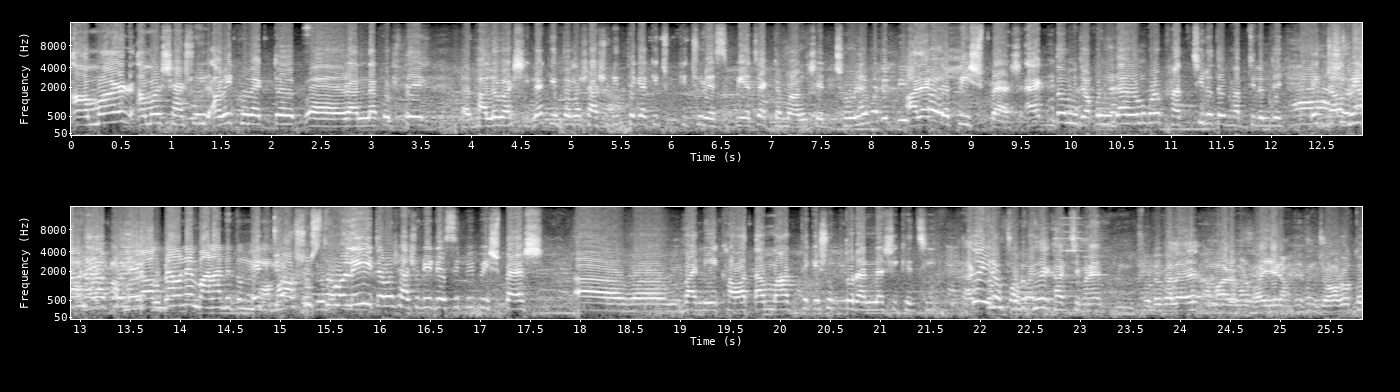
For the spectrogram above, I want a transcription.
আমার আমার শাশুড়ি আমি খুব একটা রান্না করতে ভালোবাসি না কিন্তু আমার শাশুড়ির থেকে কিছু কিছু রেসিপি আছে একটা মাংসের ঝোল আর একটা পিস প্যাস একদম যখন উদাহরণ করে খাচ্ছিল তাই ভাবছিলাম যে একটু শরীর খারাপ হলে লকডাউনে বানাতে তুমি। একটু অসুস্থ হলেই এটা আমার শাশুড়ির রেসিপি পিস প্যাস বানিয়ে খাওয়াতাম। মার থেকে শুক্তো রান্না শিখেছি। তো এইরকম ছোট থেকে খাচ্ছি মানে ছোটবেলায় আমার আমার ভাইয়ের আমাদের যখন জ্বর হতো।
